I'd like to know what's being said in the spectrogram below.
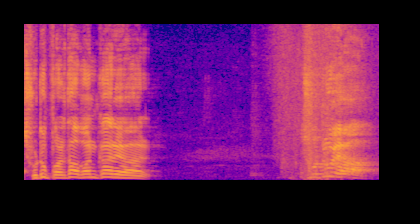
Chhotu पर्दा बंद कर यार। छोटू यार।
